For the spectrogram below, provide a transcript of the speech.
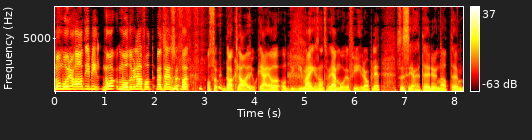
nå må du ha de bildene Nå må du vel ha fått Og så, Da klarer jo ikke jeg å, å dy meg, ikke sant? for jeg må jo fyre opp litt. Så sier jeg til Rune at um,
